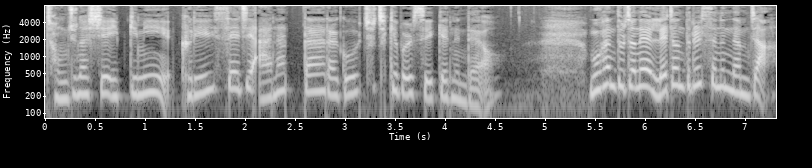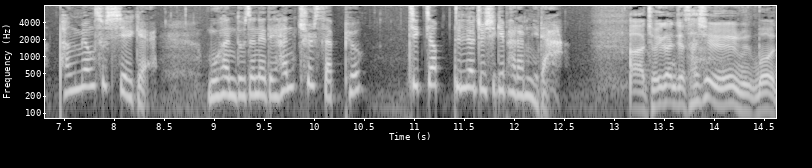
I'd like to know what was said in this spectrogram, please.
정준하 씨의 입김이 그리 세지 않았다라고 추측해 볼 수 있겠는데요. 무한도전의 레전드를 쓰는 남자 박명수 씨에게 무한도전에 대한 출사표 직접 들려주시기 바랍니다. 아, 저희가 이제 사실 뭐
